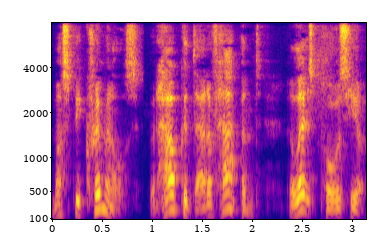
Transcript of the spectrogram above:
must be criminals. But how could that have happened? Now let's pause here.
